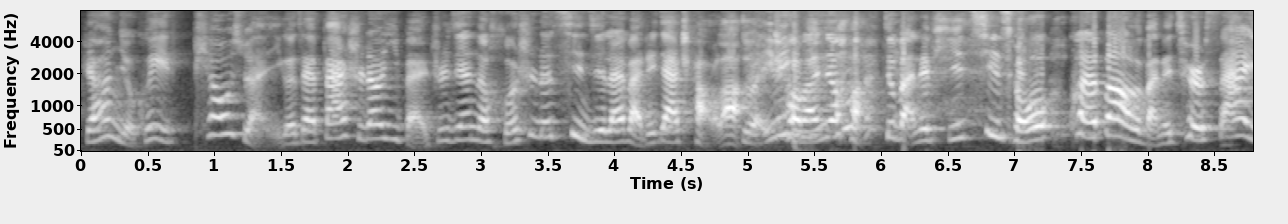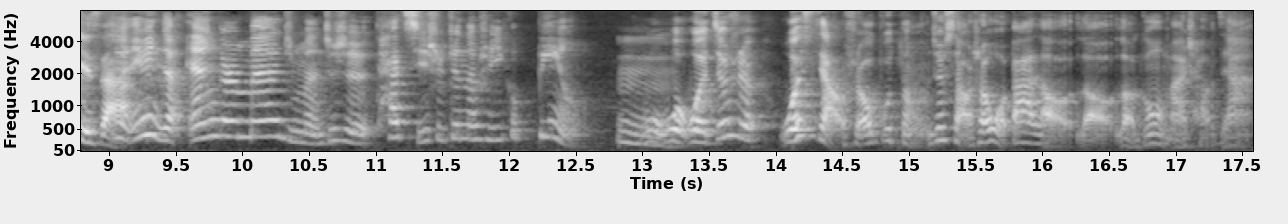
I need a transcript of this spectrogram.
然后你就可以挑选一个在八十到一百之间的合适的契机来把这架炒了。对，因为炒完就好，就把那皮气球快爆了，把那气儿撒一撒。对，因为你知道，anger management 就是它其实真的是一个病。嗯，我我我就是我小时候不懂，就小时候我爸老老老跟我妈吵架，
